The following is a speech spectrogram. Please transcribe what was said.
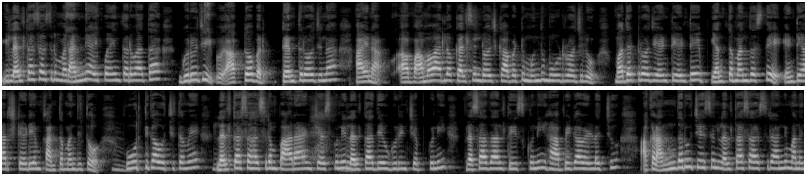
ఈ లలితా సహస్రం మరి అన్నీ అయిపోయిన తర్వాత గురూజీ అక్టోబర్ టెన్త్ రోజున ఆయన అమ్మవారిలో కలిసిన రోజు కాబట్టి ముందు మూడు రోజులు. మొదటి రోజు ఏంటి అంటే ఎంతమంది వస్తే ఎన్టీఆర్ స్టేడియంకి అంతమందితో పూర్తిగా ఉచితమే లలితా సహస్రం పారాయణ చేసుకుని లలితాదేవి గురించి చెప్పుకుని ప్రసాదాలు తీసుకుని హ్యాపీగా వెళ్ళొచ్చు. అక్కడ అందరూ చేసిన లలితా సహస్రాన్ని మనం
